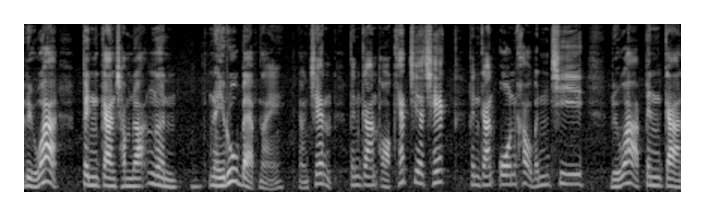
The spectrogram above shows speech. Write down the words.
หรือว่าเป็นการชำระเงินในรูปแบบไหน อย่างเช่น เป็นการออกแคชเชียร์เช็ค เป็นการโอนเข้าบัญชี หรือว่าเป็นการ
